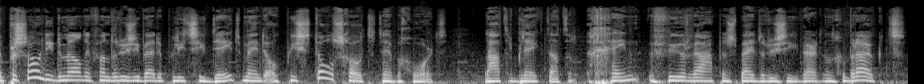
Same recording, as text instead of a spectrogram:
De persoon die de melding van de ruzie bij de politie deed... meende ook pistoolschoten te hebben gehoord. Later bleek dat er geen vuurwapens bij de ruzie werden gebruikt.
